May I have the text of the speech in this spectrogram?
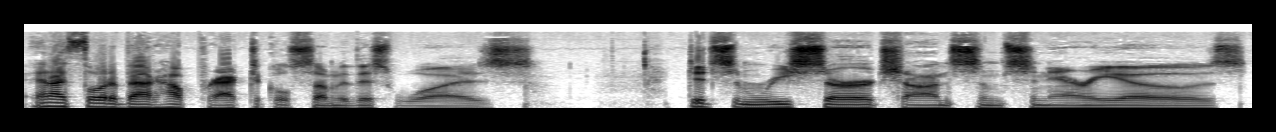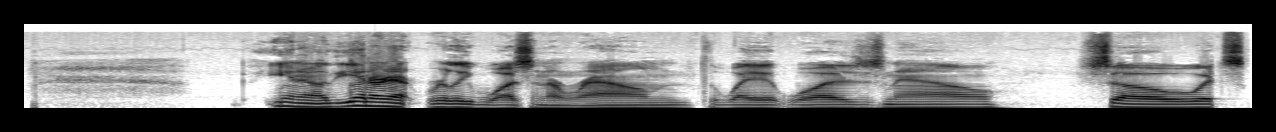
And I thought about how practical some of this was did some research on some scenarios. You know, the internet really wasn't around the way it was now. So it's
